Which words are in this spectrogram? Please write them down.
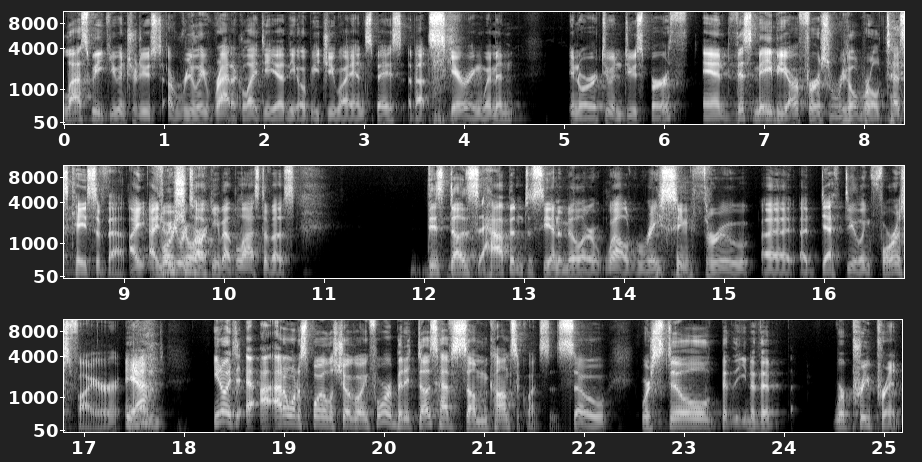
last week you introduced a really radical idea in the OBGYN space about scaring women in order to induce birth. And this may be our first real world test case of that. I, I know For you were sure. talking about The Last of Us. This does happen to Sienna Miller while racing through a, a death dealing forest fire. Yeah. And, you know, it, I, don't want to spoil the show going forward, but it does have some consequences. So we're still, you know, the, we're preprint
